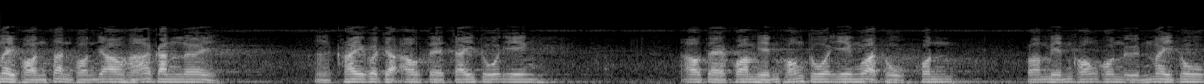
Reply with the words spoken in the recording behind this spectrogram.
ไม่ผ่อนสั้นผ่อนยาวหากันเลยใครก็จะเอาแต่ใจตัวเอง เอาแต่ความเห็นของตัวเองว่าถูกคน ความเห็นของคนอื่นไม่ถูก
